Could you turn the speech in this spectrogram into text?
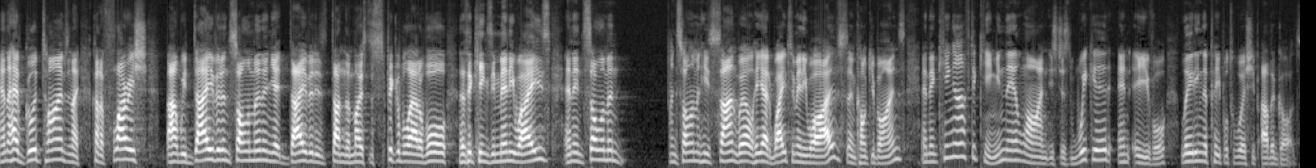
And they have good times and they kind of flourish um, with David and Solomon, and yet David has done the most despicable out of all of the kings in many ways. And then Solomon and Solomon, his son, well, he had way too many wives and concubines. And then king after king in their line is just wicked and evil, leading the people to worship other gods.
